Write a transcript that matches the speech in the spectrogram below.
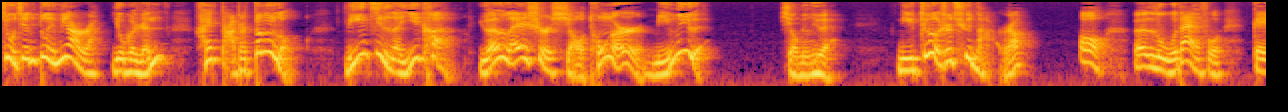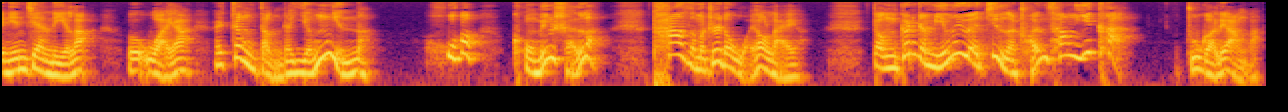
就见对面啊有个人还打着灯笼。离近了一看，原来是小童儿明月。小明月，你这是去哪儿啊？哦，呃，鲁大夫给您见礼了。我呀，正等着迎您呢。嚯，孔明神了！他怎么知道我要来呀？等跟着明月进了船舱一看，诸葛亮啊，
